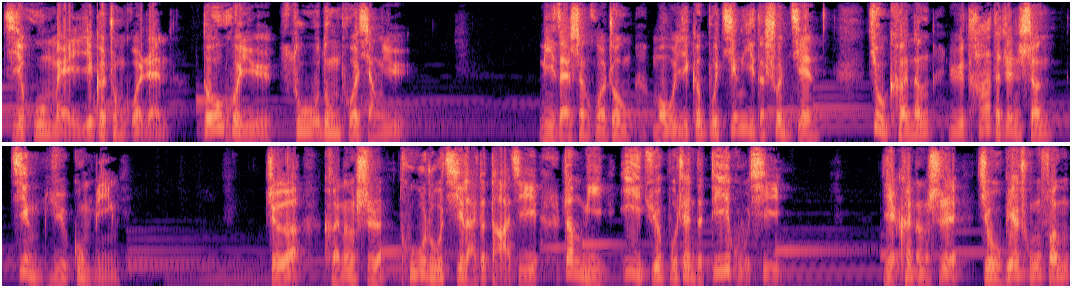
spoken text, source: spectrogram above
几乎每一个中国人都会与苏东坡相遇。你在生活中某一个不经意的瞬间，就可能与他的人生境遇共鸣。这可能是突如其来的打击，让你一蹶不振的低谷期；也可能是久别重逢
